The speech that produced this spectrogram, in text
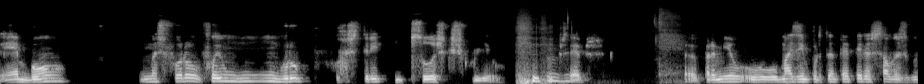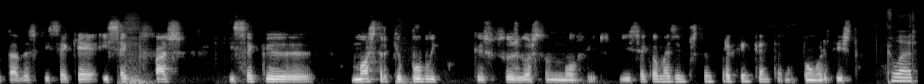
é bom mas foram, foi um, um grupo restrito de pessoas que escolheu, percebes? Uh, para mim o, o, mais importante é ter as salas esgotadas, que isso é que é, isso é que faz, isso é que mostra que o público, que as pessoas gostam de me ouvir. E isso é que é o mais importante para quem canta, né? para um artista. Claro.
